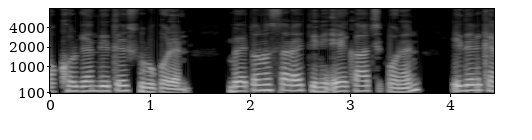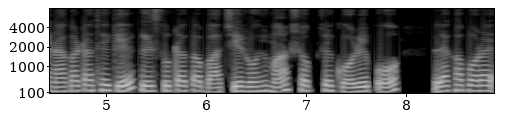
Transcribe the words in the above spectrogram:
অক্ষর জ্ঞান দিতে শুরু করেন। বেতন ছাড়াই তিনি এ কাজ করেন। ঈদের কেনাকাটা থেকে কিছু টাকা বাঁচিয়ে রহিমা সবচেয়ে গরিব ও লেখাপড়ায়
